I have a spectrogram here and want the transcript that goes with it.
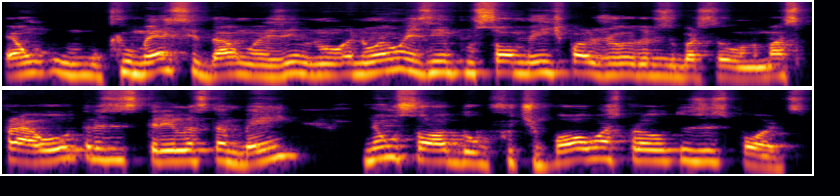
é um, o que o Messi dá um exemplo, não, não é um exemplo somente para os jogadores do Barcelona, mas para outras estrelas também, não só do futebol, mas para outros esportes.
